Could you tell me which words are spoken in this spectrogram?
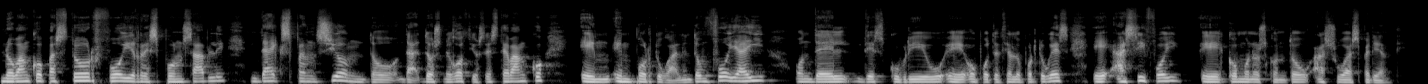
no Banco Pastor, foi responsable da expansión do, da, dos negocios deste banco en, en Portugal. Entón, foi aí onde el descubriu eh, o potencial do portugués e así foi eh, como nos contou a súa experiencia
